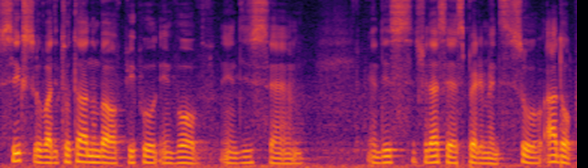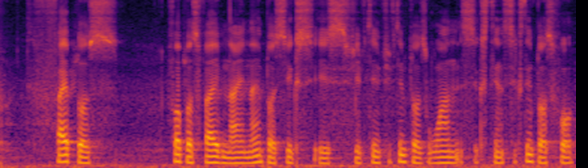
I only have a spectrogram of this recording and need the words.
Six over the total number of people involved in this um, in this should I say experiment. So add up. Five plus 4 plus 5 9 9 plus 6 is 15 15 plus 1 is 16 16 plus 4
